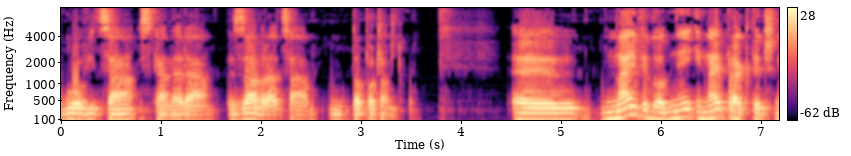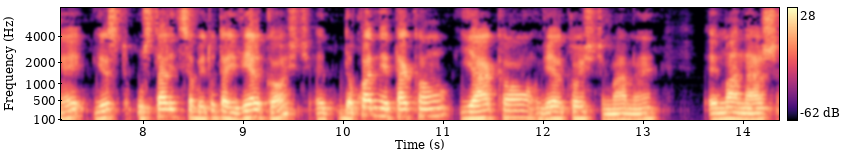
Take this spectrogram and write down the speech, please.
głowica skanera zawraca do początku. E, Najwygodniej i najpraktyczniej jest ustalić sobie tutaj wielkość, e, dokładnie taką, jaką wielkość mamy, e, ma nasz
